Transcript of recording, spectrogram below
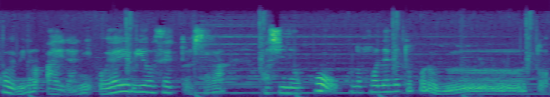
小指の間に親指をセットしたら、足の甲、この骨のところをぐーっと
